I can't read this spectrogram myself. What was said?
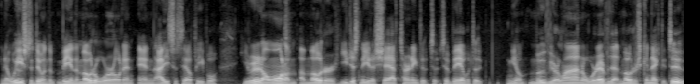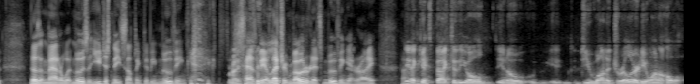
You know, we used to do in the, be in the motor world, and and I used to tell people, you really don't want a, a motor. You just need a shaft turning to, to, to be able to you know move your line or wherever that motor's connected to. Doesn't matter what moves it. You just need something to be moving. It right. just has to be an electric motor that's moving it right? Yeah it gets back to the old you know do you want a drill or do you want a hole?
